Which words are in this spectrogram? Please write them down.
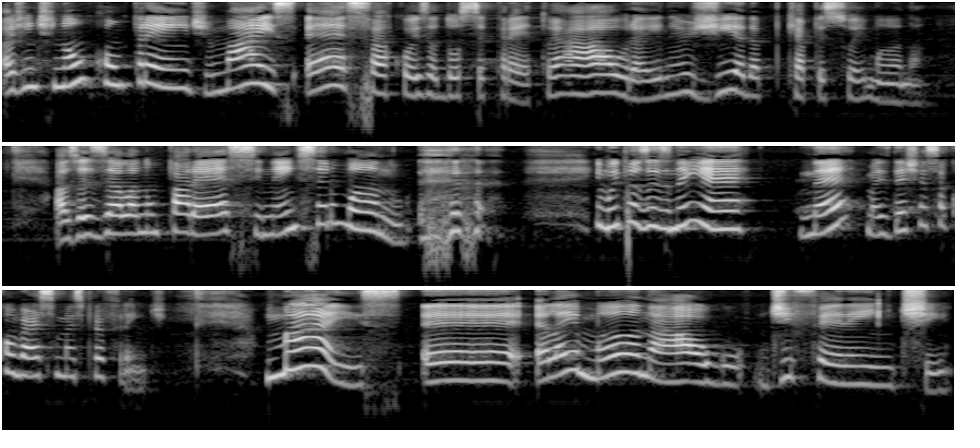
A gente não compreende, mas essa coisa do secreto é a aura, a energia da, que a pessoa emana. Às vezes ela não parece nem ser humano, e muitas vezes nem é, né? Mas deixa essa conversa mais para frente mas é, ela emana algo diferente.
